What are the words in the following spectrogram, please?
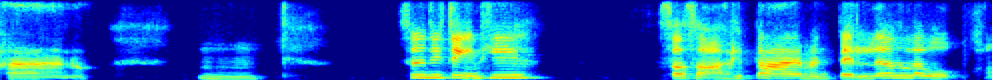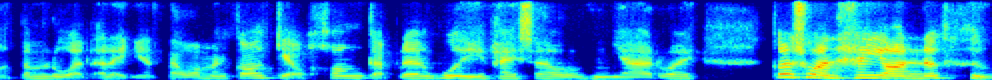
ภาเนาะอืม ซึ่งจริงๆที่สสอภิปรายมันเป็นเรื่องระบบของตำรวจอะไรเงี้ยแต่ว่ามันก็เกี่ยวข้องกับเรื่องผู้ลี้ภัยชาวโรฮิงญาด้วย ก็ชวนให้ย้อนนึกถึง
